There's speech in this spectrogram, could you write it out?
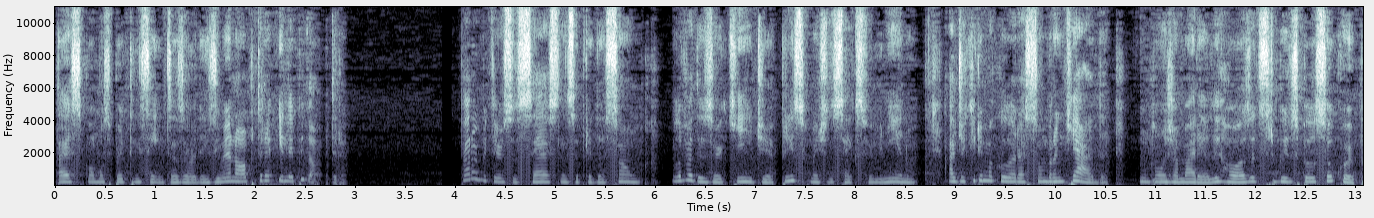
tais como os pertencentes às ordens Hymenoptera e Lepidoptera. Para obter sucesso nessa predação, o louva-a-Deus orquídea, principalmente do sexo feminino, adquire uma coloração branqueada, com tons de amarelo e rosa distribuídos pelo seu corpo,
